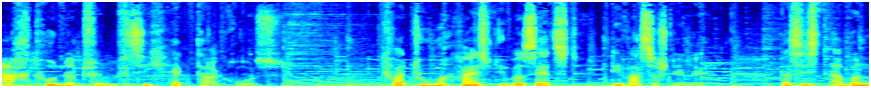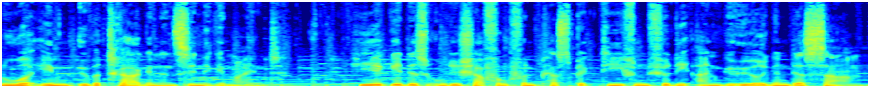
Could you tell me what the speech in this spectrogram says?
850 Hektar groß. Quatu heißt übersetzt die Wasserstelle. Das ist aber nur im übertragenen Sinne gemeint. Hier geht es um die Schaffung von Perspektiven für die Angehörigen der Saan.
